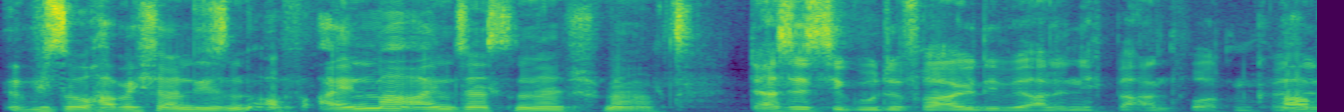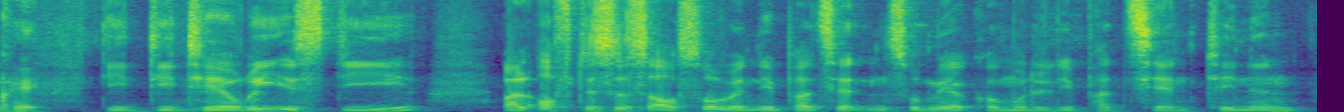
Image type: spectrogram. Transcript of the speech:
Wieso habe ich dann diesen auf einmal einsetzenden Schmerz? Das ist die gute Frage, die wir alle nicht beantworten können. Okay. Die, die Theorie ist die, weil oft ist es auch so, wenn die Patienten zu mir kommen oder die Patientinnen,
